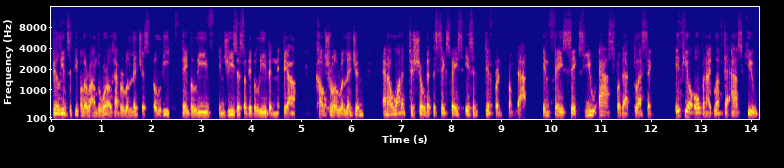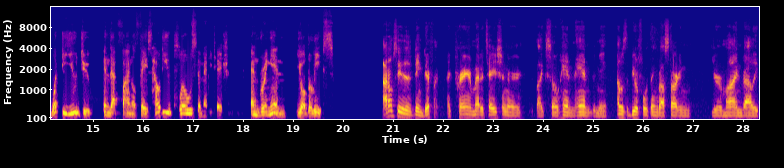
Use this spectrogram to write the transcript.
billions of people around the world have a religious belief. They believe in Jesus or they believe in their cultural religion. And I wanted to show that the sixth phase isn't different from that. In phase six, you ask for that blessing. If you're open, I'd love to ask you, what do you do in that final phase? How do you close the meditation and bring in your beliefs? I don't see it as being different. Like prayer and meditation are like so hand in hand to me. That was the beautiful thing about starting your Mindvalley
